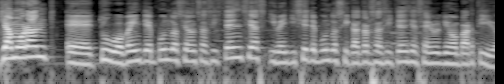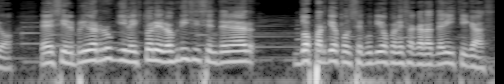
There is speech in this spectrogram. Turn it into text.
Jamorant eh, tuvo 20 puntos y 11 asistencias y 27 puntos y 14 asistencias en el último partido. Es decir, el primer rookie en la historia de los Grizzlies en tener dos partidos consecutivos con esas características.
